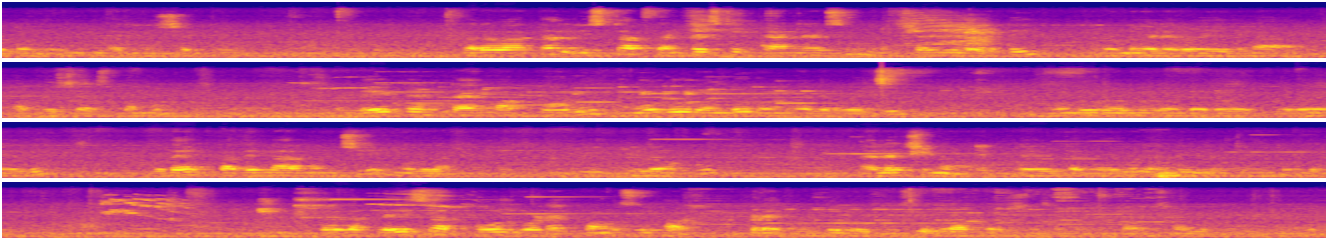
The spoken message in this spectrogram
ఓటింగ్ షెడ్యూల్ తర్వాత లిస్ట్ ఆఫ్ కంటెస్టింగ్ క్యాండిడేట్స్ ముప్పై ఒకటి రెండు వేల ఇరవై ఐదున పబ్లిష్ చేస్తాము. Date and time of poll మూడు రెండు రెండు వేల ఇరవై ఐదు. మూడు రెండు రెండు ఇరవై ఇరవై ఐదు ఉదయం పదిన్నర నుంచి మూడు గంటలు ఈలోపు ఎలక్షన్ డేట్ అనేది డిక్లేర్ చేయడం తర్వాత ప్లేస్ ఆఫ్ పోల్ కూడా కౌన్సిల్ హాల్ ఇక్కడే గుంటూరు మున్సిపల్ కార్పొరేషన్ కౌన్సిల్ జరుగుతుంది.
